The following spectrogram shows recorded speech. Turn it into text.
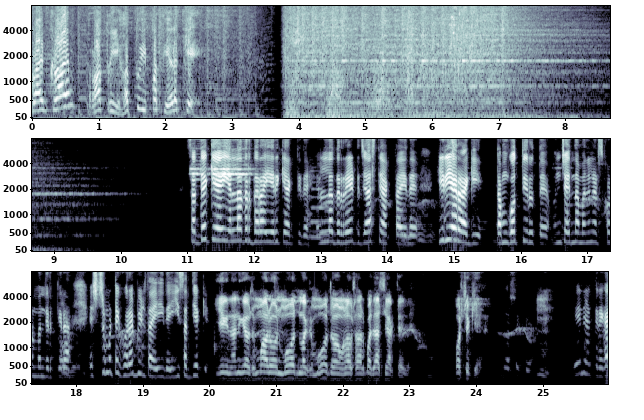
ಪ್ರೈಮ್ ಕ್ರೈಮ್ ರಾತ್ರಿ ಹತ್ತು ಇಪ್ಪತ್ತೇಳಕ್ಕೆ. ಸದ್ಯಕ್ಕೆ ಎಲ್ಲದರ ದರ ಏರಿಕೆ ಆಗ್ತಿದೆ ಎಲ್ಲದರ ರೇಟ್ ಜಾಸ್ತಿ ಆಗ್ತಾ ಇದೆ. ಹಿರಿಯರಾಗಿ ತಮ್ ಗೊತ್ತಿರುತ್ತೆ ಮುಂಚೆಯಿಂದ ಮನೆ ನಡ್ಸ್ಕೊಂಡ್ ಬಂದಿರ್ತೀರಾ? ಎಷ್ಟು ಮಟ್ಟಿಗೆ ಹೊರೆ ಬೀಳ್ತಾ ಇದೆ ಈ ಸದ್ಯಕ್ಕೆ? ಈಗ ನನಗೆ ಸುಮಾರು ಒಂದು ಮೂವತ್ತು ಲಕ್ಷ ಮೂವತ್ತು ನಲವತ್ತು ಸಾವಿರ ರೂಪಾಯಿ ಜಾಸ್ತಿ ಆಗ್ತಾ ಇದೆ ವರ್ಷಕ್ಕೆ. ಹ್ಮ್. ಏನ್ ಹೇಳ್ತೀರಿ? ಈಗ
